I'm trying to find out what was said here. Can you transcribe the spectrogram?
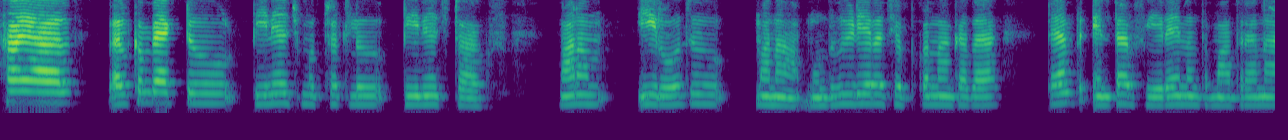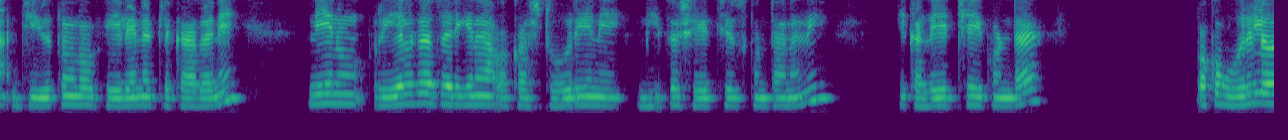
Hi all welcome back to teenage ముచ్చట్లు టీనేజ్ టాక్స్. మనం ఈరోజు మన ముందు వీడియోలో చెప్పుకున్నాం కదా టెన్త్ ఇంటర్ ఫెయిల్ అయినంత మాత్రాన జీవితంలో ఫెయిల్ అయినట్లు కాదని నేను రియల్గా జరిగిన ఒక స్టోరీని మీతో షేర్ చేసుకుంటానని ఇక లేట్ చేయకుండా ఒక ఊరిలో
